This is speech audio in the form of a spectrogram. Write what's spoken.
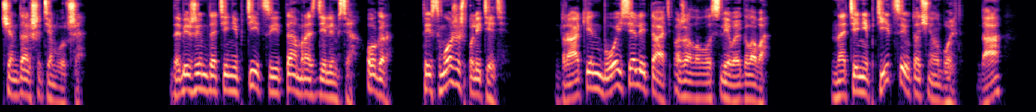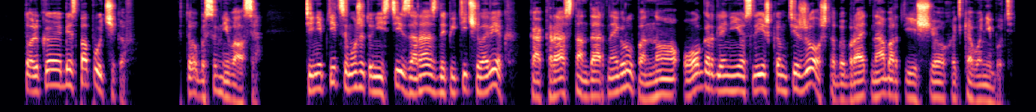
Чем дальше, тем лучше. Добежим до тени птицы и там разделимся. Огр, ты сможешь полететь?» «Дракин, бойся летать», – пожаловалась левая голова. «На тени птицы?» – уточнил Больт. «Да, только без попутчиков». Кто бы сомневался. Тени птицы может унести за раз до пяти человек, как раз стандартная группа, но Огр для нее слишком тяжел, чтобы брать на борт еще хоть кого-нибудь.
